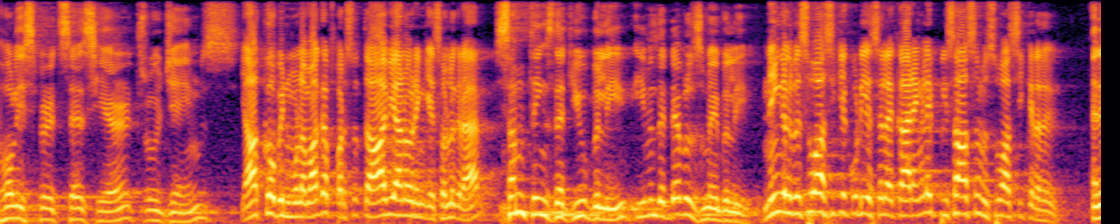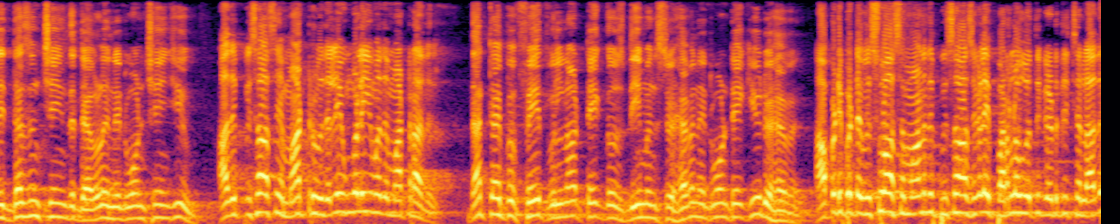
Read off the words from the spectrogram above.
Holy Spirit says here through James, யாக்கோபின் மூலமாக பரிசுத்த ஆவியானவர் இங்கே சொல்லுகிறார் some things that you believe, even the devils may believe. நீங்கள் விசுவாசிக்கக்கூடிய சில காரியங்களை பிசாசும் விசுவாசிக்கிறது And it doesn't change the devil and it won't change you. அது பிசாசை மாற்றுவதில்லை உங்களையும் அது மாற்றாது That type of faith will not take those demons to heaven, it won't take you to heaven. அப்படிப்பட்ட விசுவாசமானது பிசாசுகளை பரலோகத்துக்கு எடுத்து செல்லாது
